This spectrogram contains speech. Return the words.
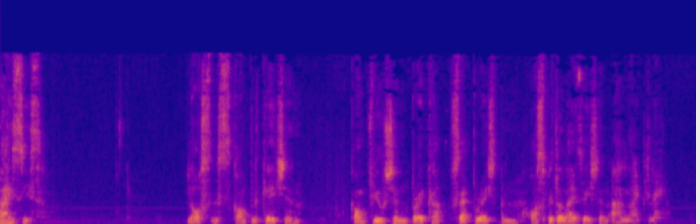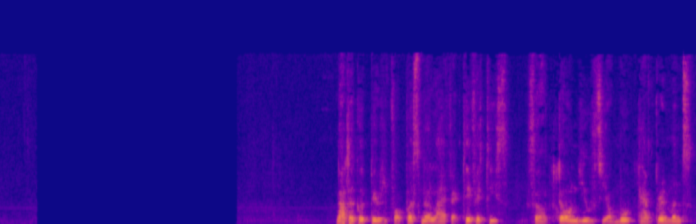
Pisces. Losses, complication, confusion, breakup, separation, hospitalization are likely. Not a good period for personal life activities, so don't use your mood, temperaments,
